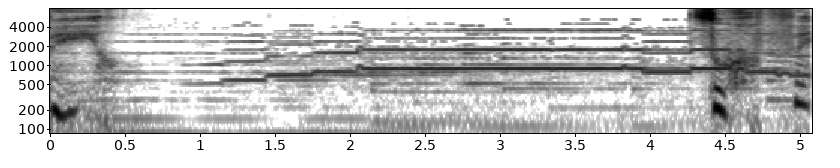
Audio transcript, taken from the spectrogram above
没有作废。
